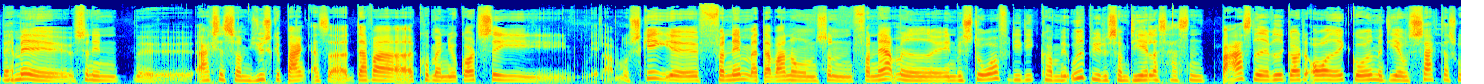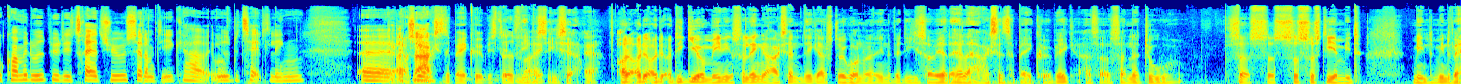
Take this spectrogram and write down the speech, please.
Hvad med sådan en øh, aktie som Jyske Bank? Altså, der var, kunne man jo godt se, eller måske øh, fornemme, at der var nogle sådan fornærmede investorer, fordi de ikke kom med udbytte, som de ellers har sådan barslet. Jeg ved godt, året er ikke gået, men de har jo sagt, at der skulle komme et udbytte i 23, selvom de ikke har udbetalt længe. Øh, det er også aktie tilbage køb i stedet for, Lige præcis, ja. ja. Og, og, og, og det giver jo mening, så længe aktierne ligger et stykke under en værdi, så vil jeg da hellere have aktier tilbage køb, ikke? Altså sådan, at du så, så, så, så stiger mit, min, min hvad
